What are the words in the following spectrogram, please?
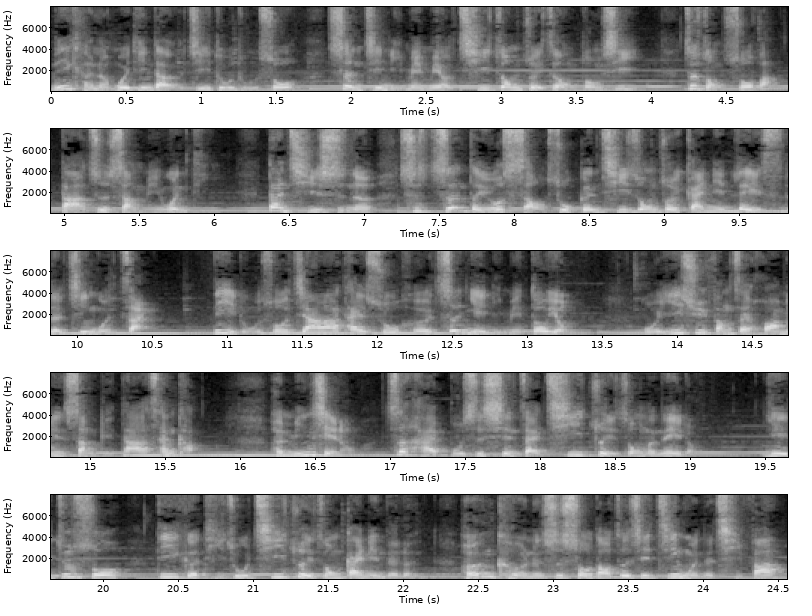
你可能会听到有基督徒说，圣经里面没有七宗罪这种东西，这种说法大致上没问题。但其实呢，是真的有少数跟七宗罪概念类似的经文在，例如说加拉太书和箴言里面都有。我依序放在画面上给大家参考。很明显哦，这还不是现在七罪中的内容。也就是说，第一个提出七罪中概念的人，很可能是受到这些经文的启发。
